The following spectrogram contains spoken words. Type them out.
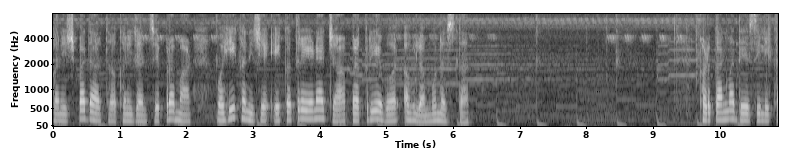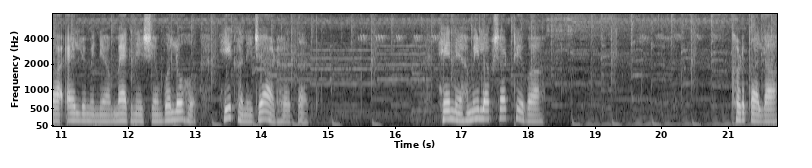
खनिज पदार्थ खनिजांचे प्रमाण व ही खनिजे एकत्र येण्याच्या प्रक्रियेवर अवलंबून असतात. खडकांमध्ये सिलिका ॲल्युमिनियम मॅग्नेशियम व लोह ही खनिजे आढळतात. हे नेहमी लक्षात ठेवा. खडकाला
